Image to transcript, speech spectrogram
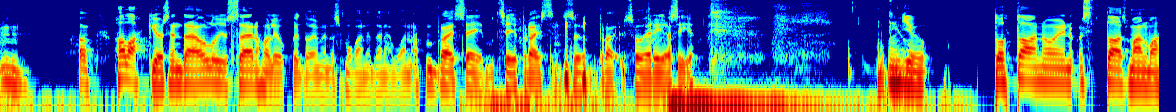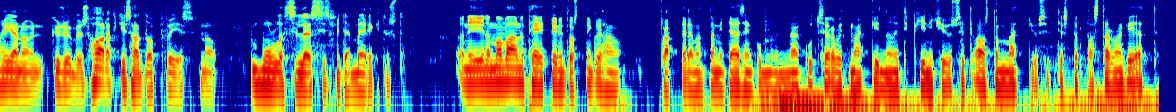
Mm. Halakki on sentään ollut jossain nhl toiminnassa mukana tänä vuonna. Price ei, mutta se ei ole Price, se on, se on eri asia. Mut joo. joo. Tota noin, sitten taas maailman hienoin kysymys. Hardkisan top 5. No, mulle sille siis mitä merkitystä. Niin, no mä vaan nyt heittelin tosta niinku ihan kattelematta mitään sen kun nämä Kutservit, McKinnonit, Kinhughesit, Aston Matthewsit ja sitten Pasternakin, että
